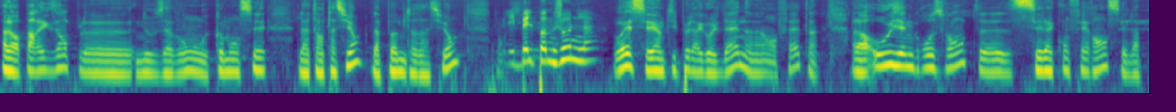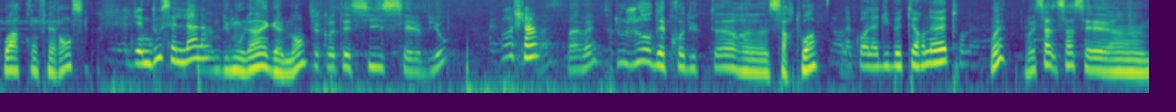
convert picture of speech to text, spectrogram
Alors, par exemple, euh, nous avons commencé la tentation, la pomme tentation. Donc, Les belles pommes jaunes là? Ouais, c'est un petit peu la golden hein, en fait. Alors, où il y a une grosse vente, euh, c'est la conférence, c'est la poire conférence. Elles viennent d'où celles-là là? Du Moulin également. Ce côté-ci, c'est le bio. À gauche là? Ouais, ouais. Toujours des producteurs euh, sartois. Là, On a quoi? On a du butternut, on a... Ouais, ouais ça, ça c'est un,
